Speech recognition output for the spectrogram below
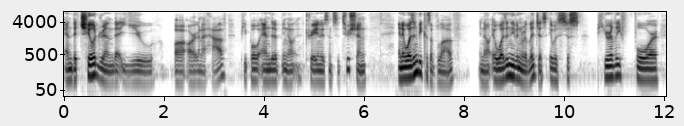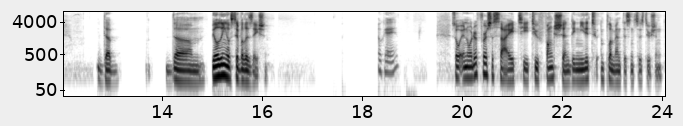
and the children that you uh, are gonna have, people ended up, you know, creating this institution, and it wasn't because of love. You know, it wasn't even religious. It was just purely for the the um, building of civilization. Okay. So, in order for society to function, they needed to implement this institution,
